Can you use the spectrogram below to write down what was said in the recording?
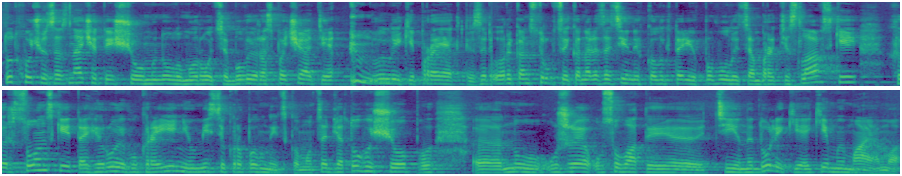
Тут хочу зазначити, що у минулому році були розпочаті великі проекти з реконструкції каналізаційних колекторів по вулицям Братиславській, Херсонській та Героїв України у місті Кропивницькому. Це для того, щоб е, ну, уже усувати ті недоліки, які ми маємо.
